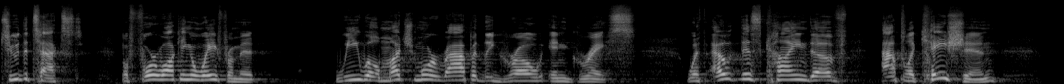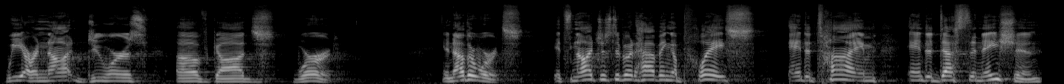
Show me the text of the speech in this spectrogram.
to the text before walking away from it, we will much more rapidly grow in grace. Without this kind of application, we are not doers of God's word. In other words, it's not just about having a place and a time and a destination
